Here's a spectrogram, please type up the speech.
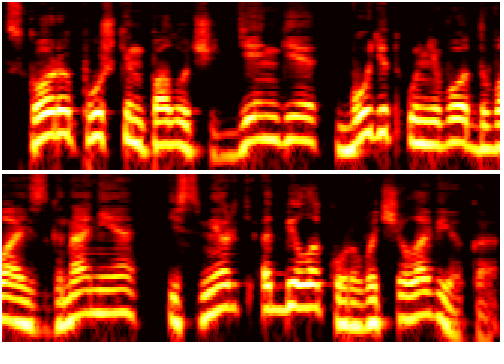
скоро Пушкин получит деньги, будет у него два изгнания и смерть от белокурого человека.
